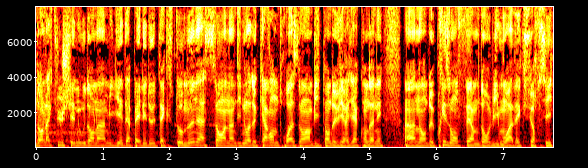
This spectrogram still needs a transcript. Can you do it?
Dans l'actu chez nous, dans un millier d'appels et de textos menaçant un Indinois de 43 ans, habitant de Viria, condamné à un an de prison ferme dans 8 mois avec sursis.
